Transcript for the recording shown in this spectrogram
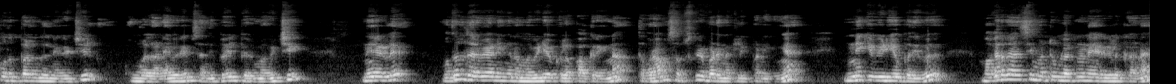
பொதுப்பலன்கள் நிகழ்ச்சியில் உங்கள் அனைவரையும் சந்திப்பதில் பெருமகிழ்ச்சி நேர்களே முதல் தடவையாக நீங்கள் நம்ம வீடியோக்குள்ளே பார்க்குறீங்கன்னா தவறாமல் சப்ஸ்கிரைப் பட்டனை கிளிக் பண்ணிக்கோங்க. இன்னைக்கு வீடியோ பதிவு மகர ராசி மற்றும் லக்ன நேயர்களுக்கான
